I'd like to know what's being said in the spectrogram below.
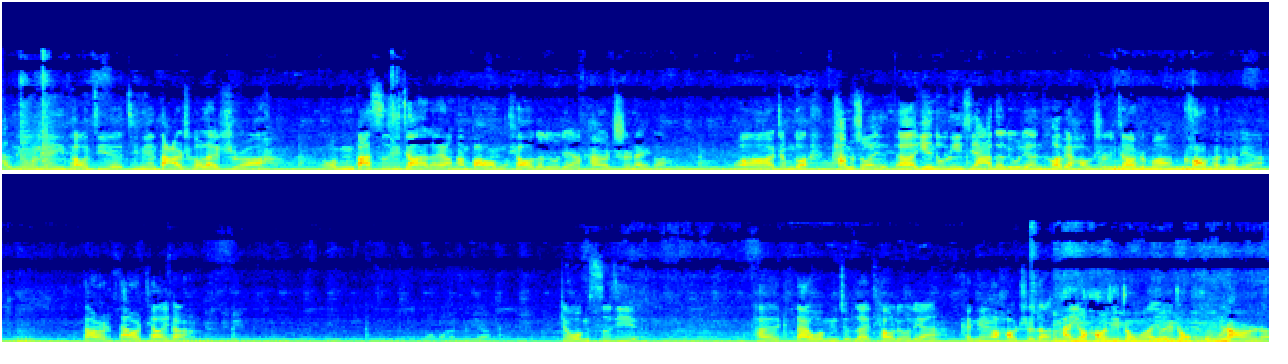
啊！榴莲一条街，今天打着车来吃啊。我们把司机叫下来，让他们帮我们挑个榴莲，看看吃哪个。哇，这么多！他们说，呃，印度尼西亚的榴莲特别好吃，叫什么 cock 榴莲。待会儿待会儿挑一下。这我们司机，他带我们就来挑榴莲，肯定有好吃的。它有好几种啊，有一种红瓤的。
